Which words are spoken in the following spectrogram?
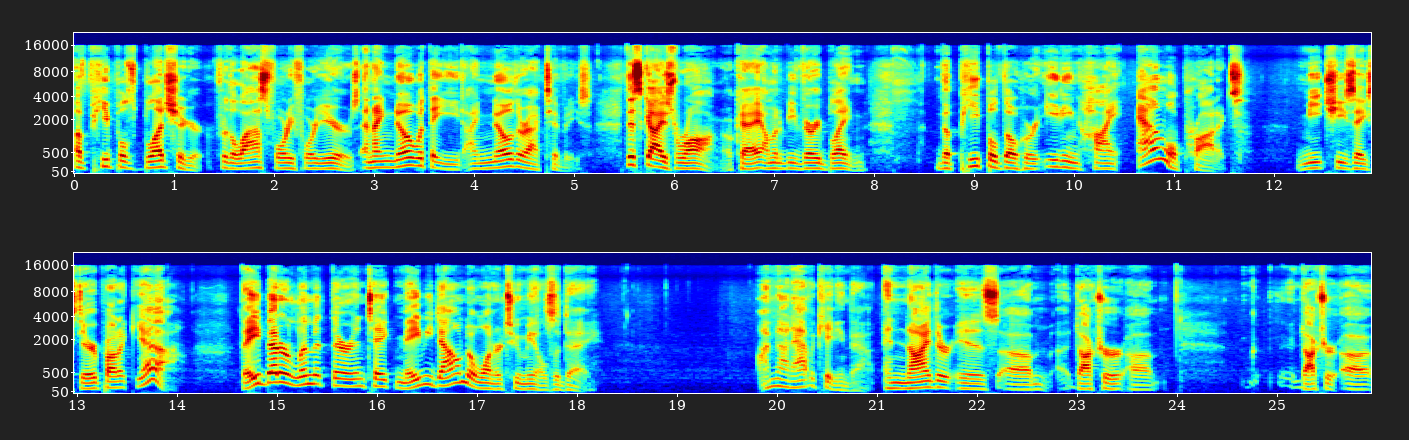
of people's blood sugar for the last 44 years. And I know what they eat, I know their activities. This guy's wrong, okay? I'm to be very blatant. The people, though, who are eating high animal products, meat, cheese, eggs, dairy product, yeah, they better limit their intake maybe down to one or two meals a day. I'm not advocating that, and neither is um, Dr. Uh, Dr. Uh,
